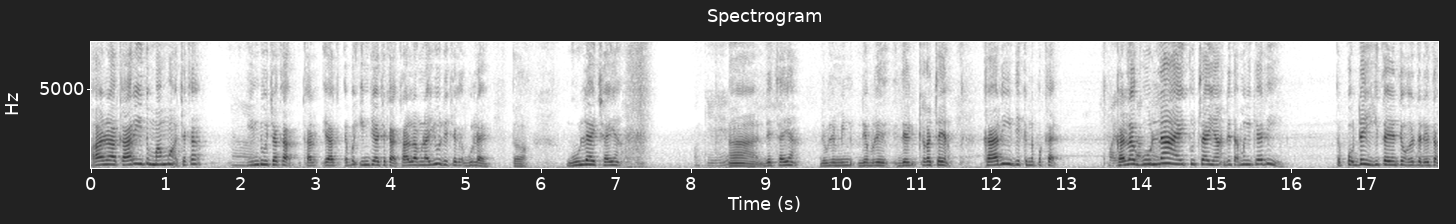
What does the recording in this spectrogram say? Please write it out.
alah kari tu mamak cakap uh. Hindu cakap kal, ya, apa India cakap kalau Melayu dia cakap gulai. Tak. Gulai cayak. Okey. ha, dia cayak. Dia boleh minum, dia boleh dia kalau cayak kari dia kena pekat Maknanya kalau sama. gulai tu cayak, dia tak panggil kari. Tepuk dahi kita yang tengok kata dia kata,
